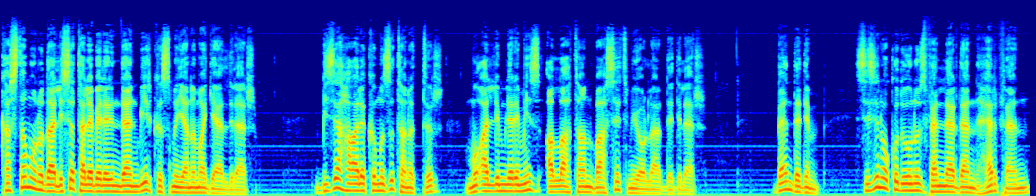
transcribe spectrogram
Kastamonu'da lise talebelerinden bir kısmı yanıma geldiler. Bize Halık'ımızı tanıttır, muallimlerimiz Allah'tan bahsetmiyorlar dediler. Ben dedim, sizin okuduğunuz fenlerden her fen,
